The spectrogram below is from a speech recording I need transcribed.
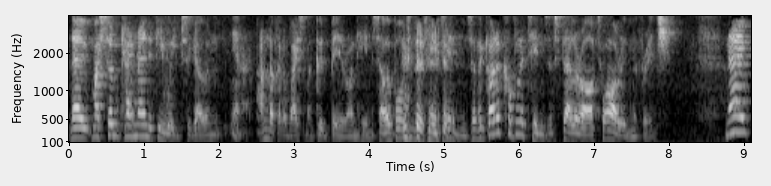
Now, my son came round a few weeks ago, and you know, I'm not going to waste my good beer on him, so I bought him a few tins, and I got a couple of tins of Stella Artois in the fridge. Now,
